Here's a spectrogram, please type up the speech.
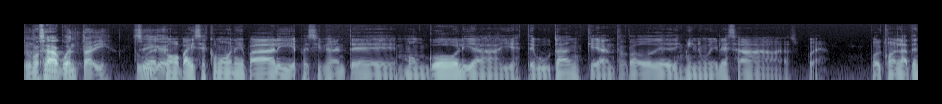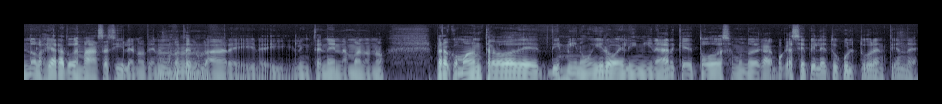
Uno se da cuenta ahí. Tú Sí, ves que- como países como Nepal y específicamente Mongolia y este Bután que han tratado de disminuir esa, pues, porque con la tecnología ahora todo es más accesible, ¿no? Tienen los Ujú, ujú. celulares y, y el internet en las manos, ¿no? Pero como han tratado de disminuir o eliminar que todo ese mundo de acá, porque se pierde tu cultura, ¿entiendes?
